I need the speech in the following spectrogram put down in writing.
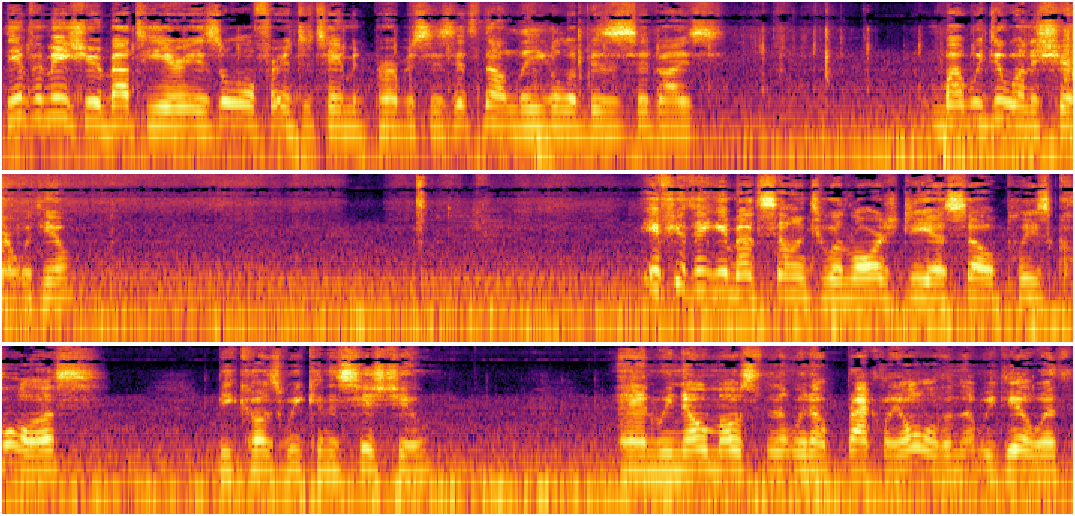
the information you're about to hear is all for entertainment purposes. It's not legal or business advice. But we do want to share it with you. If you're thinking about selling to a large DSO, please call us because we can assist you and we know most of them, we know practically all of them that we deal with,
